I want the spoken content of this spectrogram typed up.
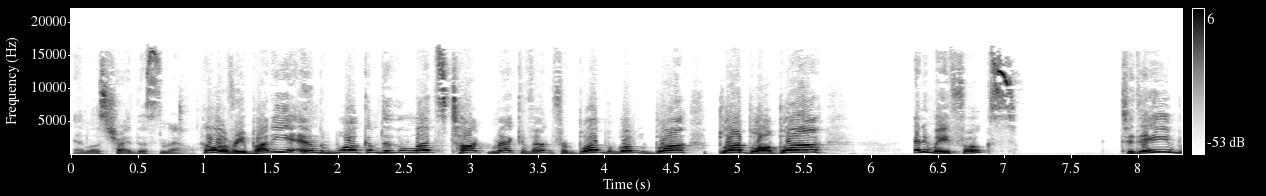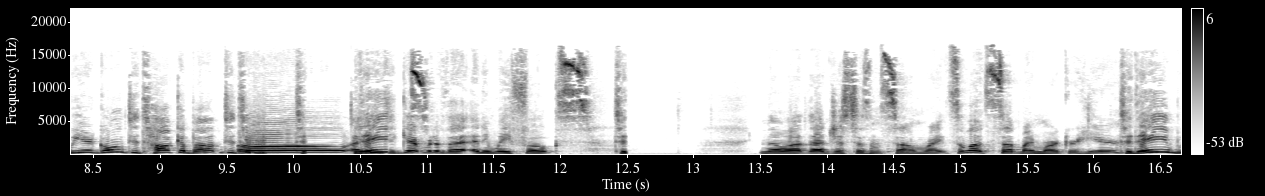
And let's try this now. Hello, everybody, and welcome to the Let's Talk Mac event for blah blah blah blah blah blah. blah. Anyway, folks, today we are going to talk about. To, oh, I need to get rid of that. Anyway, folks, to, you know what? That just doesn't sound right. So let's set my marker here. Today, we,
